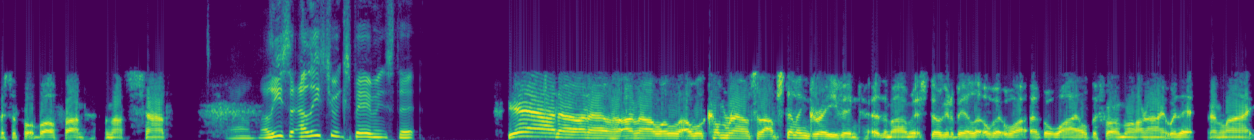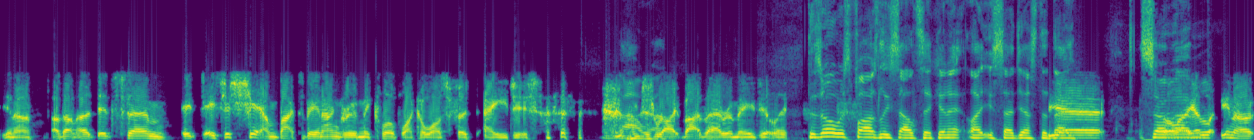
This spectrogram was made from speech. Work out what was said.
as a football fan, and that's sad. Well, at least at least you experienced it. Yeah, I know, I know, I know. I will, I will come round to that. I'm still in grieving at the moment. It's still going to be a little bit of a while before I'm all right with it. And like, you know, I don't know. It's um, it, it's just shit. I'm back to being angry with my club like I was for ages. I'm just wow. right back there immediately. There's always Farsley Celtic in it, like you said yesterday. Yeah. So, Well, like, um, you know,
